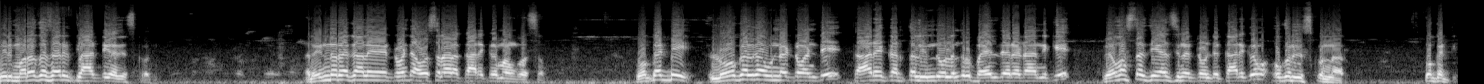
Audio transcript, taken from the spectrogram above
మీరు మరొకసారి క్లారిటీగా తీసుకోండి. రెండు రకాలైనటువంటి అవసరాల కార్యక్రమం కోసం. ఒకటి లోకల్గా ఉన్నటువంటి కార్యకర్తలు హిందువులందరూ బయలుదేరడానికి వ్యవస్థ చేయాల్సినటువంటి కార్యక్రమం ఒకరు తీసుకున్నారు. ఒకటి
